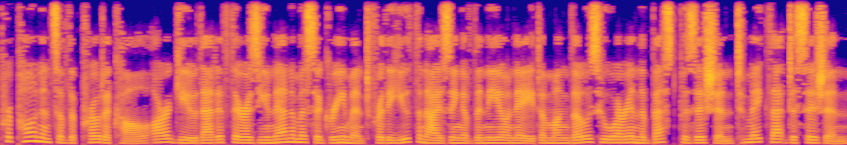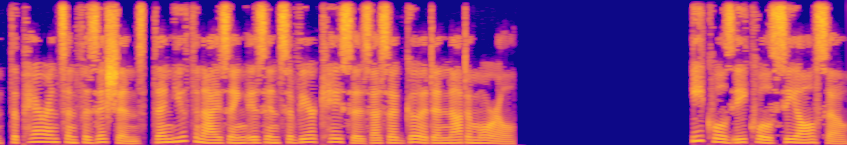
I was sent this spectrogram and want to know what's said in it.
Proponents of the protocol argue that if there is unanimous agreement for the euthanizing of the neonate among those who are in the best position to make that decision, the parents and physicians, then euthanizing is in severe cases as a good and not a moral. See also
